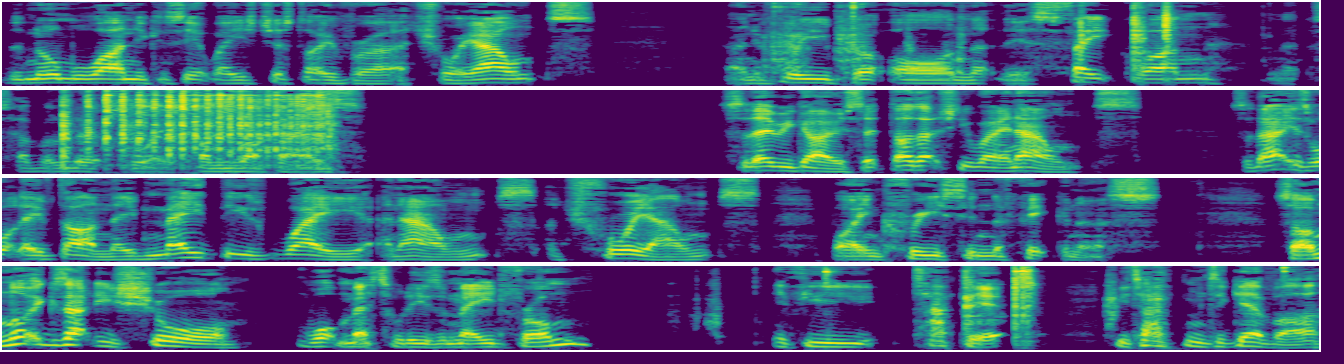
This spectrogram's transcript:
the normal one. You can see it weighs just over a, a troy ounce. And if we put on this fake one, let's have a look what it comes up as. So there we go. So it does actually weigh an ounce. So that is what they've done. They've made these weigh an ounce, a troy ounce, by increasing the thickness. So I'm not exactly sure what metal these are made from. If you tap it, if you tap them together,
